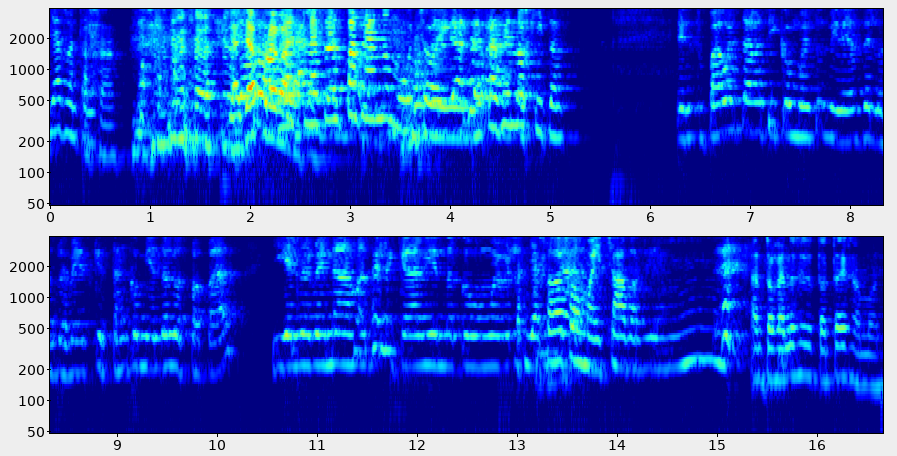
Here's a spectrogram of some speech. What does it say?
ya, ya. Ajá. ya, ya La, pruébala. la estás paseando mucho y está haciendo ojitos. Es- Pau estaba así como esos videos de los bebés que están comiendo los papás y el bebé nada más se le queda viendo cómo mueve la Ya estaba cuchara. como el chavo, así mm. Antojándose su torta de jamón.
